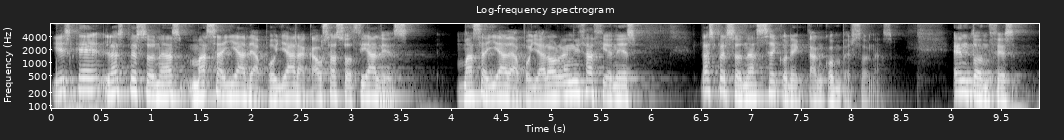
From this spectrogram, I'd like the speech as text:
y es que las personas, más allá de apoyar a causas sociales, más allá de apoyar a organizaciones, las personas se conectan con personas. Entonces,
